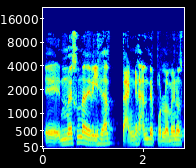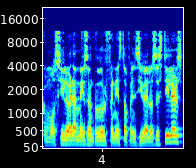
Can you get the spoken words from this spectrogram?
eh, no es una debilidad tan grande, por lo menos, como sí lo era Mason Rudolph en esta ofensiva de los Steelers.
